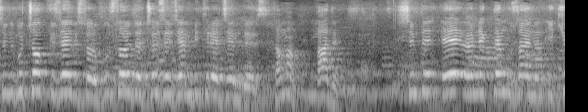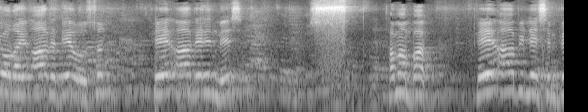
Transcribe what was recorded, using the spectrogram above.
Şimdi bu çok güzel bir soru. Bu soruyu da çözeceğim, bitireceğim deriz. Tamam, hadi. Şimdi E örneklem uzayının iki olayı A ve B olsun. PA verilmiş. Tamam bak. PA birleşim B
